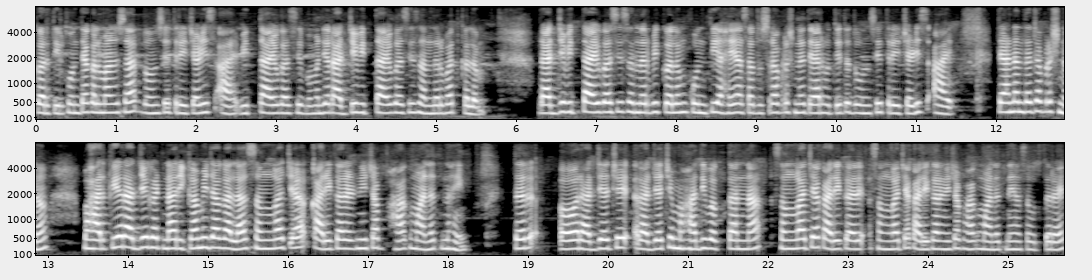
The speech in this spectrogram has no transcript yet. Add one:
करतील. कोणत्या कलमानुसार? दोनशे त्रेचाळीस आय वित्त आयोगाचे म्हणजे राज्य वित्त आयोगाशी संदर्भात कलम. राज्य वित्त आयोगाशी संदर्भित कलम कोणती आहे? असा दुसरा प्रश्न तयार होते तर दोनशे त्रेचाळीस आहे त्यानंतरचा प्रश्न भारतीय राज्यघटना रिकामी जागाला संघाच्या कार्यकारिणीचा भाग मानत नाही तर राज्याचे राज्याचे महाधिवक्तांना संघाच्या कार्यकारी संघाच्या कार्यकारिणीचा भाग मानत नाही असं उत्तर आहे.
